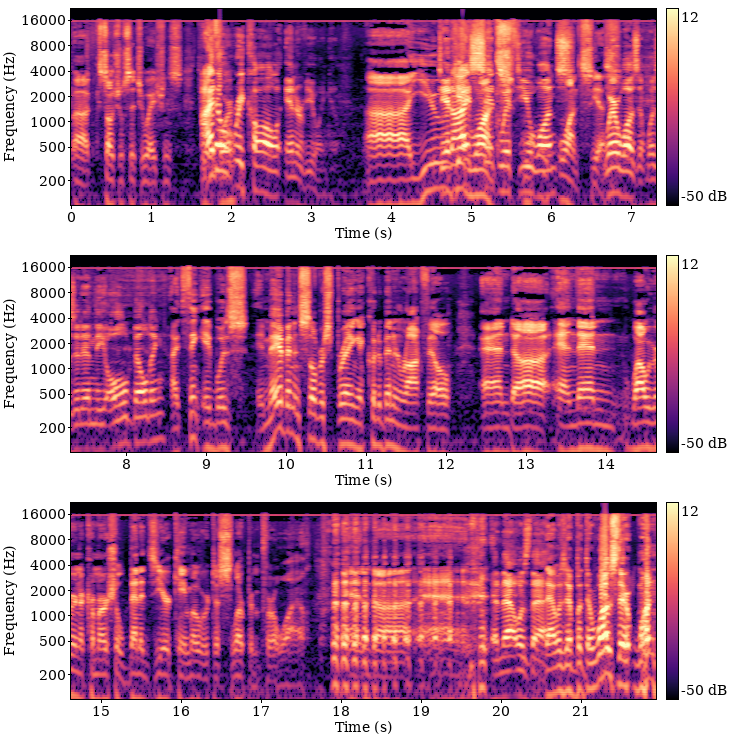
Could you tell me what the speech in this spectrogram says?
uh, social situations. I don't four. recall interviewing him. Uh, you Did, I once. sit with you once? Once, yes. Where was it? Was it in the old building? I think it was. It may have been in Silver Spring. It could have been in Rockville. And uh, and then while we were in a commercial, Bennett Zier came over to slurp him for a while, and, uh, and And that was that. that was it. But there was there one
